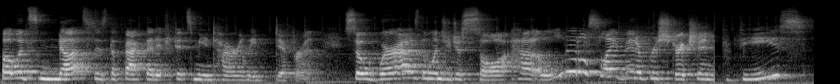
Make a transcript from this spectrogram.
But what's nuts is the fact that it fits me entirely different. So whereas the ones you just saw had a little slight bit of restriction, these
